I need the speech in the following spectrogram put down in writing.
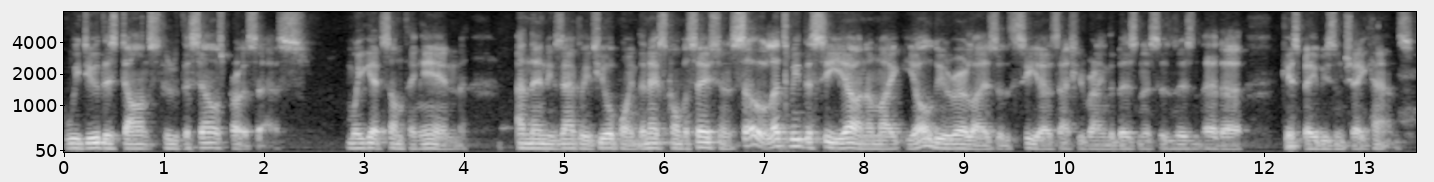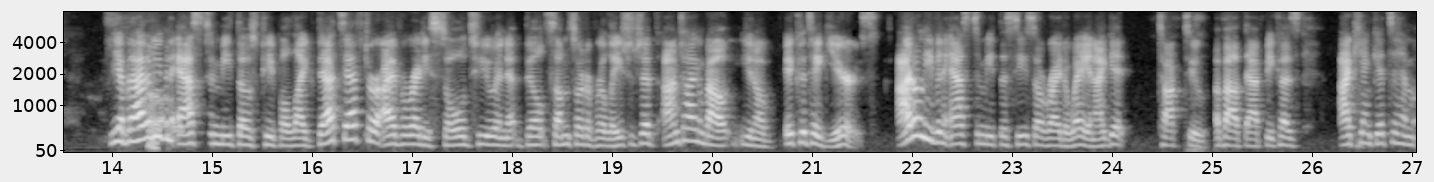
we do this dance through the sales process. We get something in and then exactly to your point, the next conversation is, so let's meet the CEO. And I'm like, y'all do realize that the CEO is actually running the business and isn't there to kiss babies and shake hands. Yeah, but I haven't uh, even asked to meet those people. Like that's after I've already sold to you and built some sort of relationship. I'm talking about, you know, it could take years. I don't even ask to meet the CISO right away. And I get talked to about that because I can't get to him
